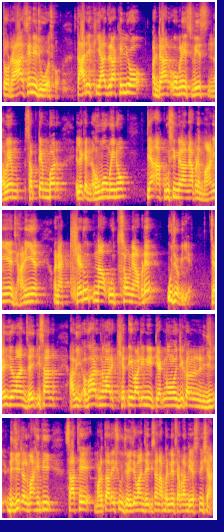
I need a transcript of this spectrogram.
તો રાહ શેની જુઓ છો? તારીખ યાદ રાખી લ્યો. અઢાર, ઓગણીસ, વીસ નવેમ્બર સપ્ટેમ્બર એટલે કે નવમો મહિનો, ત્યાં આ કૃષિ મેળાને આપણે માણીએ, જાણીએ અને આ ખેડૂતના ઉત્સવને આપણે ઉજવીએ. જય જવાન, જય કિસાન. આવી અવારનવાર ખેતીવાડીની ટેકનોલોજીકલ અને ડિજિટલ માહિતી સાથે મળતા રહીશું. જય જવાન, જય કિસાન. આ બંને છે આપણા દેશની શાન.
